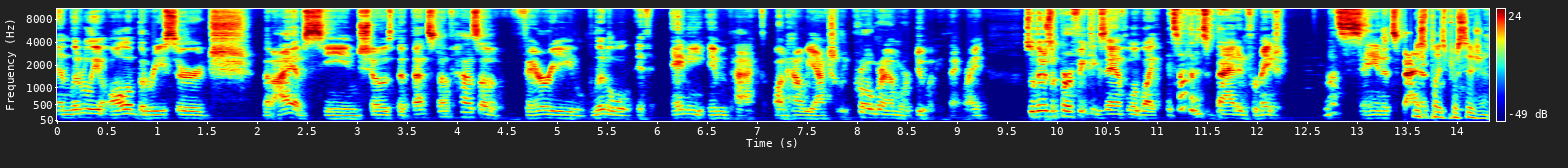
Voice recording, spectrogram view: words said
and literally all of the research that I have seen shows that that stuff has a very little, if any, impact on how we actually program or do anything, right? So there's a perfect example of like, it's not that it's bad information. I'm not saying it's bad. Misplaced precision.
